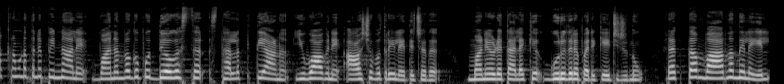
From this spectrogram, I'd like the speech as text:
ആക്രമണത്തിന് പിന്നാലെ വനംവകുപ്പ് ഉദ്യോഗസ്ഥർ സ്ഥലത്തെത്തിയാണ് യുവാവിനെ ആശുപത്രിയിൽ എത്തിച്ചത് മണിയുടെ തലയ്ക്ക് ഗുരുതര പരിക്കേറ്റിരുന്നു. രക്തം വാർന്ന നിലയിൽ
